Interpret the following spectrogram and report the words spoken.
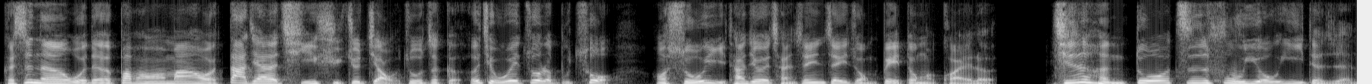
可是呢，我的爸爸妈妈哦，大家的期许就叫我做这个，而且我也做得不错，哦，所以他就会产生这一种被动的快乐。其实很多资赋优异的人。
